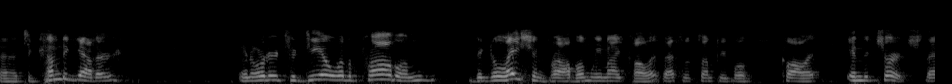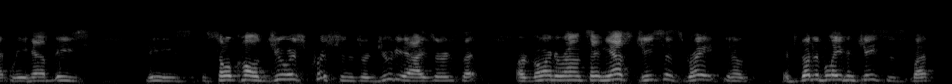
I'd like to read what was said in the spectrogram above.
uh, to come together in order to deal with a problem, the Galatian problem, we might call it, that's what some people call it, in the church, that we have these these so-called Jewish Christians or Judaizers that are going around saying, yes, Jesus is great, you know, it's good to believe in Jesus, but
